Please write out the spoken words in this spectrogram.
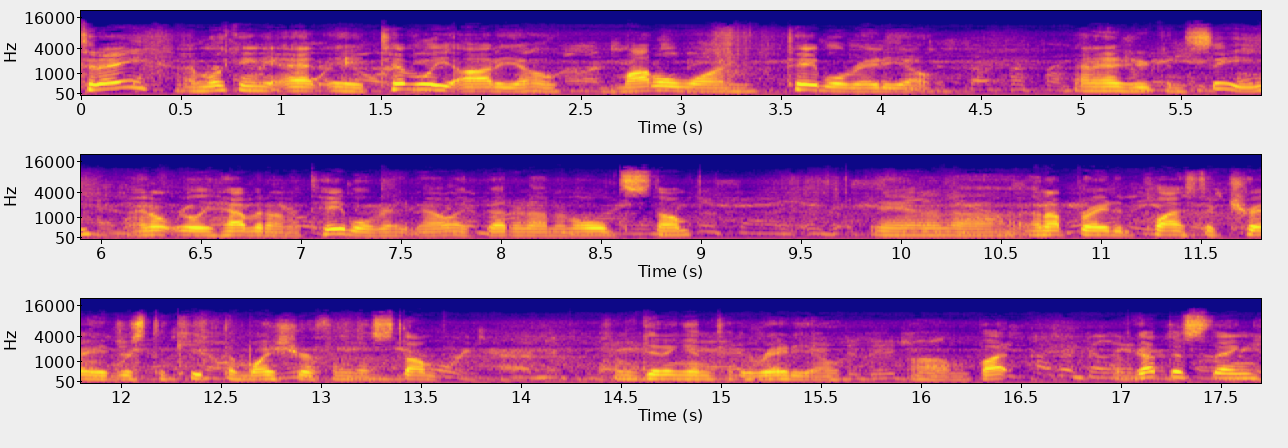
Today I'm looking at a Tivoli Audio Model 1 table radio. And as you can see, I don't really have it on a table right now. I've got it on an old stump and uh, an uprighted plastic tray just to keep the moisture from the stump from getting into the radio. Um, but I've got this thing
